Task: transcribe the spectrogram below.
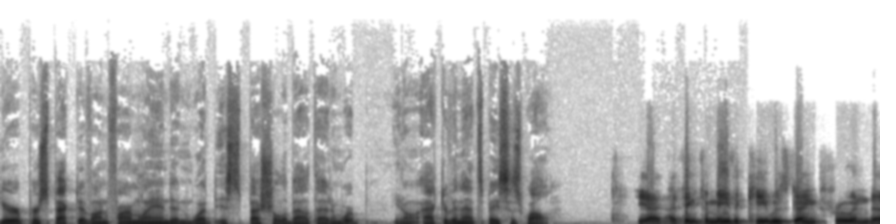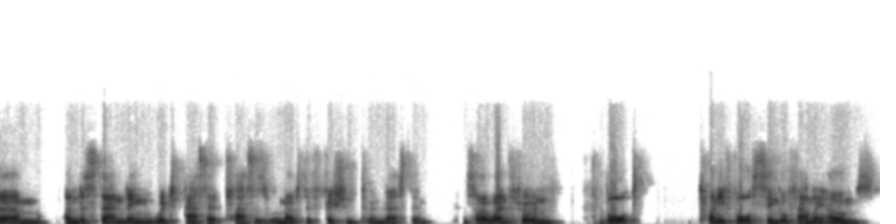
your perspective on farmland and what is special about that. And we're, you know, active in that space as well. Yeah, I think for me, the key was going through and um, understanding which asset classes were most efficient to invest in. And so I went through and bought 24 single family homes,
